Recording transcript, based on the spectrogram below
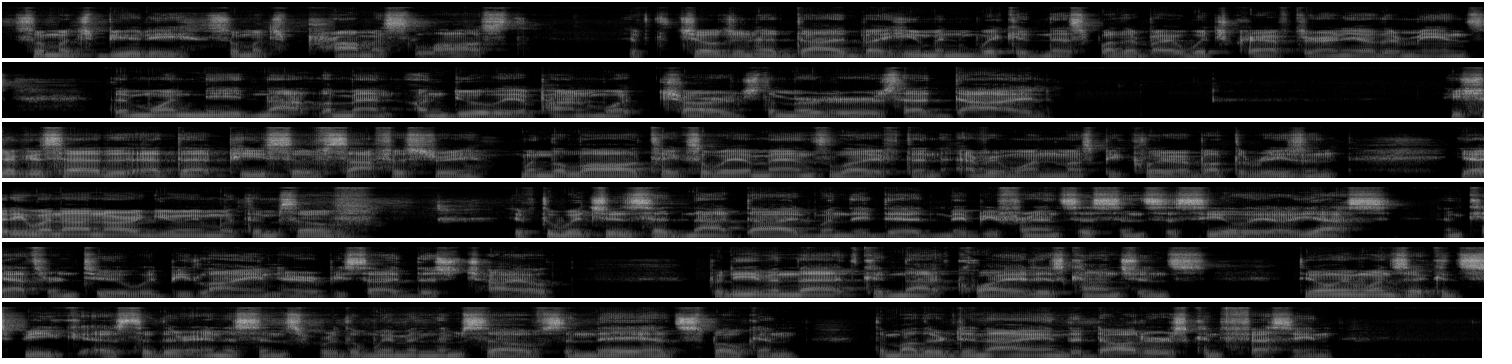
So much beauty, so much promise lost. If the children had died by human wickedness, whether by witchcraft or any other means, then one need not lament unduly upon what charge the murderers had died. He shook his head at that piece of sophistry. When the law takes away a man's life, then everyone must be clear about the reason. Yet he went on arguing with himself. If the witches had not died when they did, maybe Francis and Cecilia, yes, and Catherine too, would be lying here beside this child. But even that could not quiet his conscience. The only ones that could speak as to their innocence were the women themselves, and they had spoken, the mother denying, the daughters confessing,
